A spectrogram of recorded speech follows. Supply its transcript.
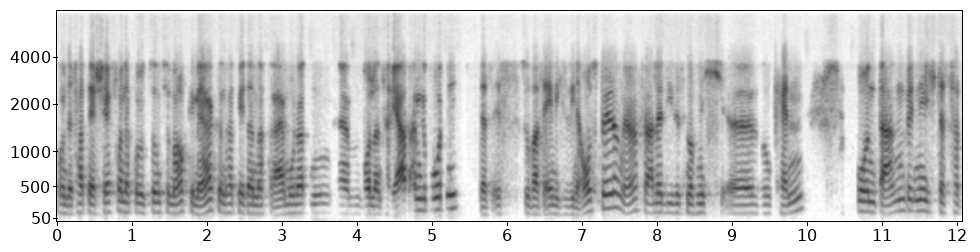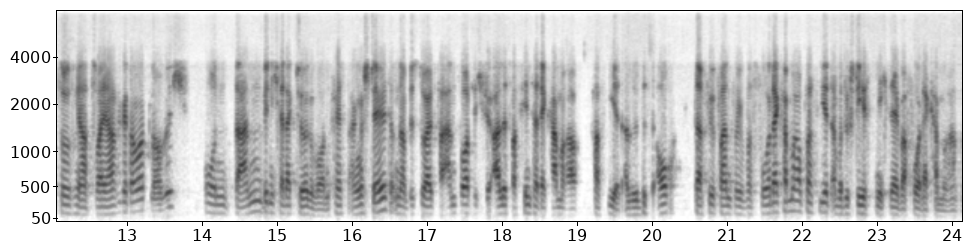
Und das hat der Chef von der Produktionsfirma auch gemerkt und hat mir dann nach drei Monaten ähm, Volontariat angeboten. Das ist sowas ähnliches wie eine Ausbildung, ja, für alle, die das noch nicht äh, so kennen. Und dann bin ich, das hat so ja, zwei Jahre gedauert, glaube ich. Und dann bin ich Redakteur geworden, fest angestellt. Und dann bist du halt verantwortlich für alles, was hinter der Kamera passiert. Also du bist auch dafür verantwortlich, was vor der Kamera passiert, aber du stehst nicht selber vor der Kamera.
